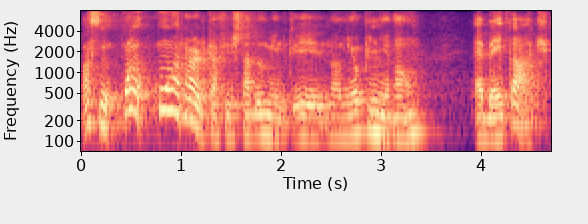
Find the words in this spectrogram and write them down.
assim, com, com o horário que a filha está dormindo, que na minha opinião é bem tarde.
